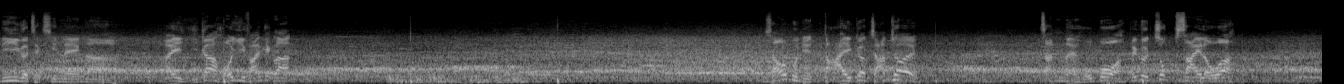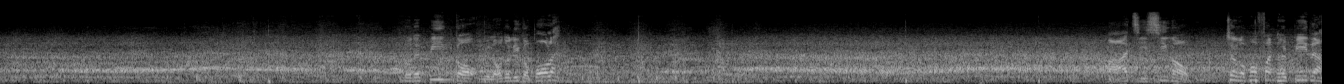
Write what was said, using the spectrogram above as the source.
呢、個直線靚啊！唉，而家可以反擊啦。守門員大腳斬出去，真係好波啊！俾佢捉晒路啊！到底邊個會攞到呢個波呢？馬治斯奧將個波分去邊啊？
